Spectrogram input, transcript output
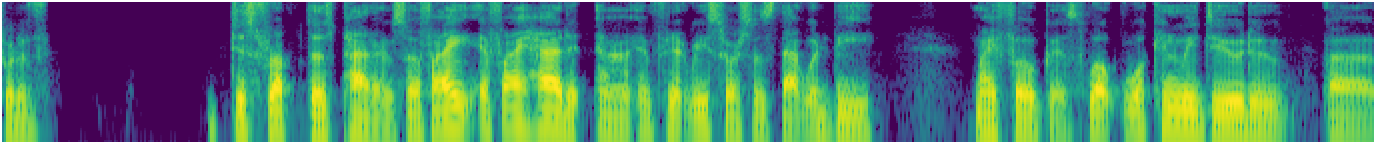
sort of disrupt those patterns. So if I if I had uh, infinite resources, that would be my focus. What what can we do to uh,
